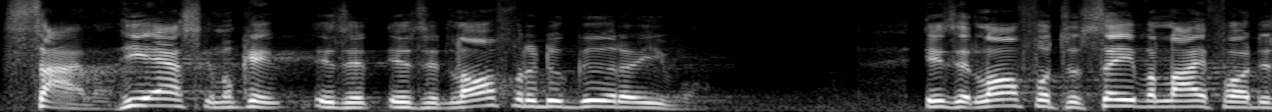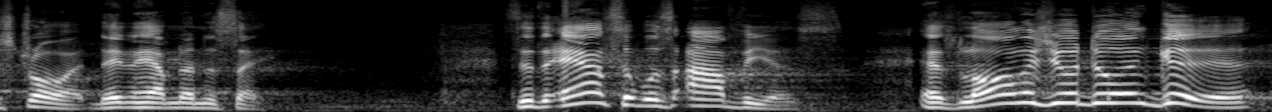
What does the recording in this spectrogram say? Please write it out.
silent. He asked him, okay, is it, is it lawful to do good or evil? Is it lawful to save a life or destroy it? They didn't have nothing to say. So the answer was obvious. As long as you're doing good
